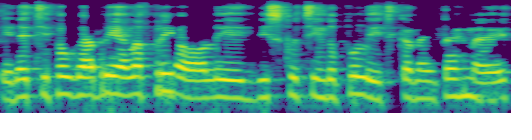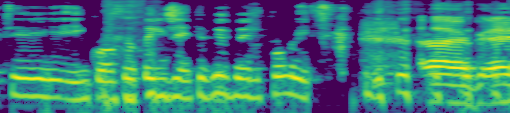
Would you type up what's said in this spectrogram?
Ele é tipo o Gabriela Prioli discutindo política na internet enquanto tem gente vivendo política. Ah, é, é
